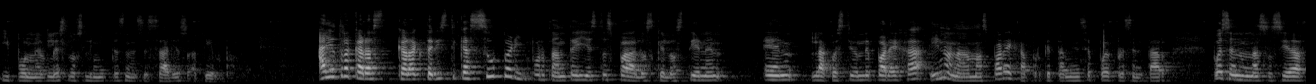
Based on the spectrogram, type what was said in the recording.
y ponerles los límites necesarios a tiempo. Hay otra característica súper importante y esto es para los que los tienen en la cuestión de pareja y no nada más pareja, porque también se puede presentar pues en una sociedad,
